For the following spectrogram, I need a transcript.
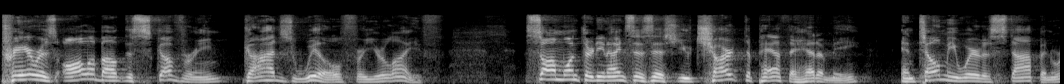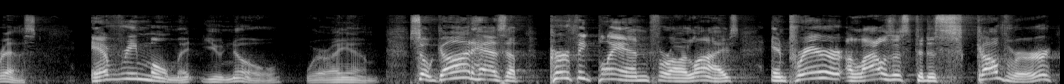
Prayer is all about discovering God's will for your life. Psalm 139 says this You chart the path ahead of me and tell me where to stop and rest. Every moment you know where I am. So God has a perfect plan for our lives, and prayer allows us to discover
